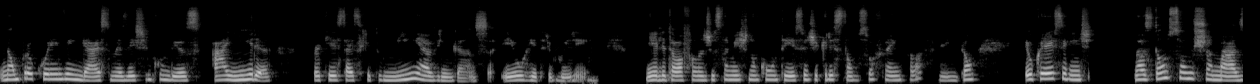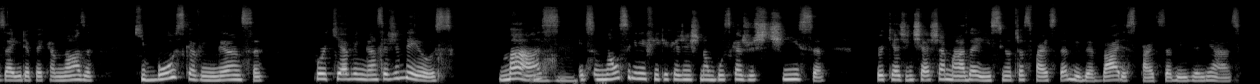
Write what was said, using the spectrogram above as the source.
não procurem vingar-se, mas deixem com Deus a ira, porque está escrito minha vingança, eu retribuirei. Uhum. E ele estava falando justamente num contexto de cristãos sofrendo pela fé. Então, eu creio o seguinte: nós não somos chamados à ira pecaminosa que busca vingança porque a vingança é de Deus. Mas uhum. isso não significa que a gente não busca a justiça, porque a gente é chamado a isso em outras partes da Bíblia, várias partes da Bíblia, aliás.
